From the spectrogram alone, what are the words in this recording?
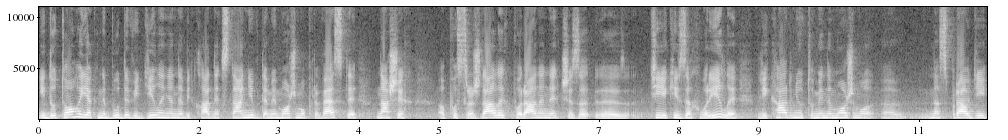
І до того, як не буде відділення невідкладних станів, де ми можемо привести наших постраждалих, поранених чи е, ті, які захворіли в лікарню, то ми не можемо е, насправді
